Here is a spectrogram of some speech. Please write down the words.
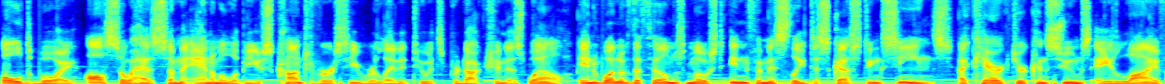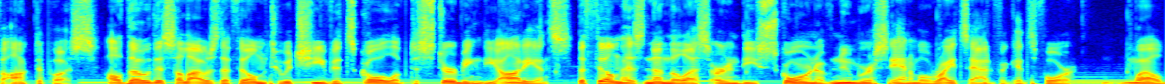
Oldboy also has some animal abuse controversy related to its production as well. In one of the film's most infamously disgusting scenes, a character consumes a live octopus. Although this allows the film to achieve its goal of disturbing the audience, the film has nonetheless earned the scorn of numerous animal rights advocates for, well, while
